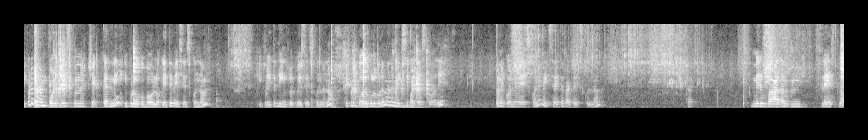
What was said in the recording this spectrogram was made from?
ఇప్పుడు మనం పొడి చేసుకున్న చక్కెరని ఇప్పుడు ఒక బౌల్లోకి అయితే వేసేసుకుందాం. ఇప్పుడైతే దీంట్లోకి వేసేసుకున్నాను. ఇప్పుడు బొరుగులు కూడా మనం మిక్సీ పట్టేసుకోవాలి. కొన్ని కొన్ని వేసుకొని మిక్సీ అయితే పట్టేసుకుందాం. మీరు బాదం ప్లేస్లో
